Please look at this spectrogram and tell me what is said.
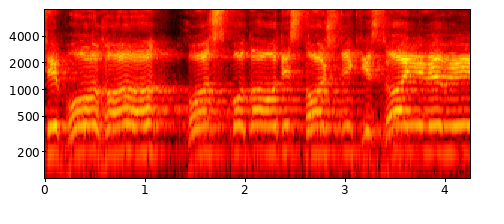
ти Бога, Господа, од істочник Ізраїлеви.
